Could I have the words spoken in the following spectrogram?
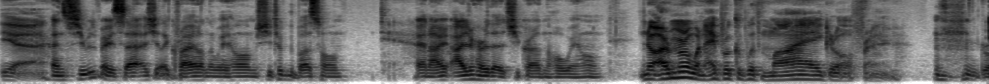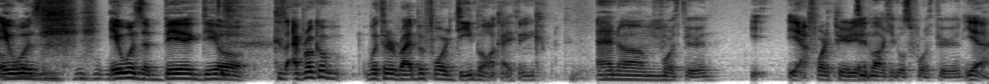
yeah. and she was very sad. She like cried on the way home. She took the bus home, and I I heard that she cried on the whole way home. No, I remember when I broke up with my girlfriend. It was it was a big deal because I broke up with her right before D block, I think, and um fourth period. yeah fourth period. D block equals fourth period. Yeah,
